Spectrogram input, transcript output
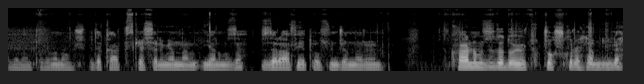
telemen telemen olmuş. Bir de karpuz keselim yanlar, yanımıza. Bizlere afiyet olsun canlarım. Karnımızı da doyurduk. Çok şükür elhamdülillah.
